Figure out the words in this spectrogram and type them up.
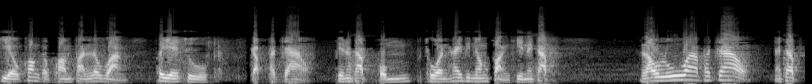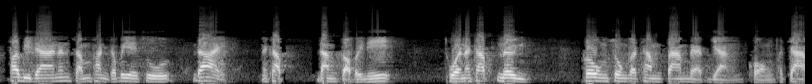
เกี่ยวข้องกับความฝันระหว่างพระเยซูกับพระเจ้าพี่น้องครับ ผมทวนให้พี่น้องฟังทีนะครับ เรารู้ว่าพระเจ้านะครับ พระบิดานั้นสัมพันธ์กับพระเยซูได้นะครับ ดังต่อไปนี้ ทวนนะครับหนึ่งพระองค์ทรงกระทำตามแบบอย่างของพระเจ้า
